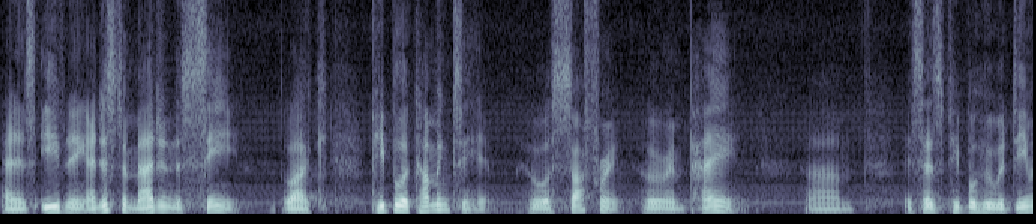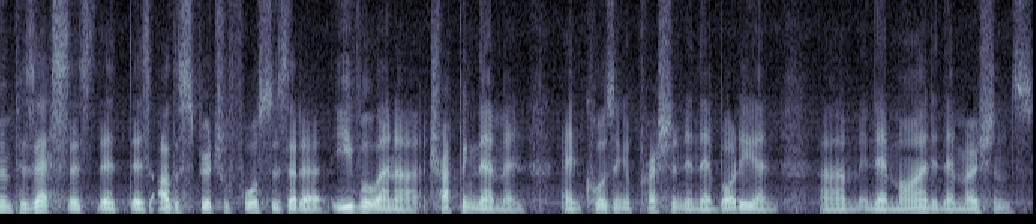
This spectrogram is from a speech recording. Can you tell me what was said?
and it's evening. And just imagine the scene like people are coming to him who are suffering, who are in pain. Um, it says people who are demon possessed. There's, there, there's other spiritual forces that are evil and are trapping them and, and causing oppression in their body and um, in their mind, in their emotions.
